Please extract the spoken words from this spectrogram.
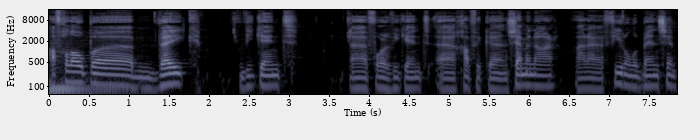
Afgelopen week, weekend, uh, vorig weekend, uh, gaf ik een seminar. Er waren 400 mensen.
